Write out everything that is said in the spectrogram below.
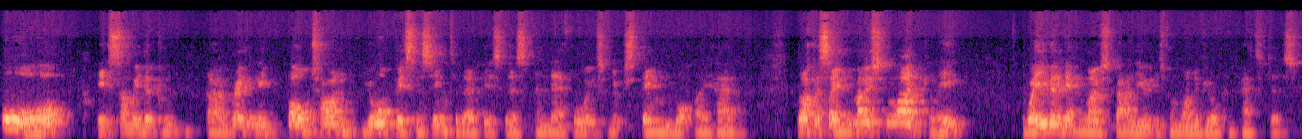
or it's somebody that can uh, readily bolt on your business into their business, and therefore it's going to extend what they have. But like I say, most likely where you're going to get most value is from one of your competitors.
